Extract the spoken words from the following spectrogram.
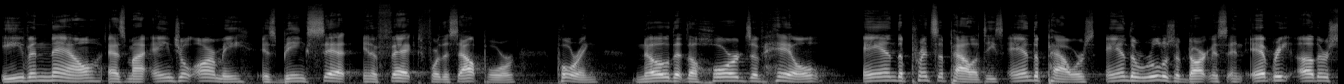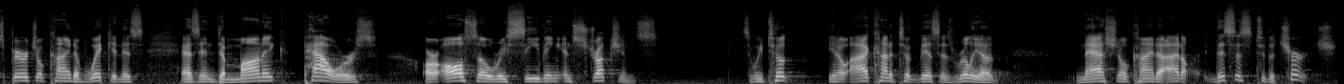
Even now, as my angel army is being set in effect for this outpour, pouring, know that the hordes of hell and the principalities and the powers and the rulers of darkness and every other spiritual kind of wickedness, as in demonic powers, are also receiving instructions. So we took, you know, I kind of took this as really a national kind of, I don't, this is to the church.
